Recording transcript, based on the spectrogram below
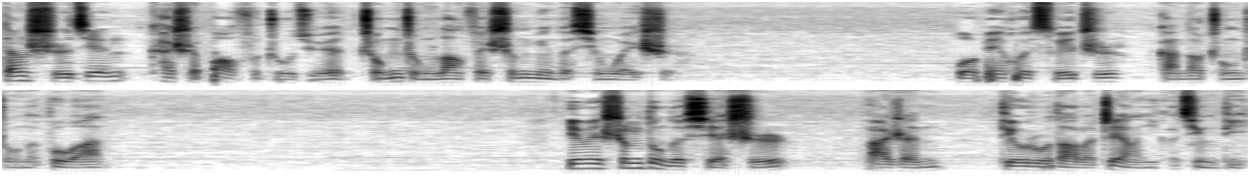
当时间开始报复主角种种浪费生命的行为时，我便会随之感到种种的不安，因为生动的写实把人丢入到了这样一个境地。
